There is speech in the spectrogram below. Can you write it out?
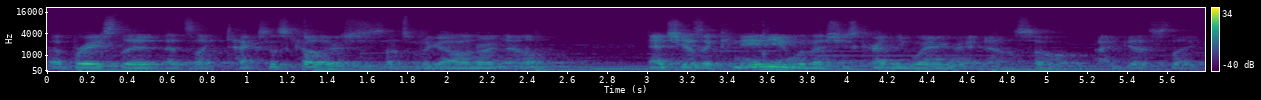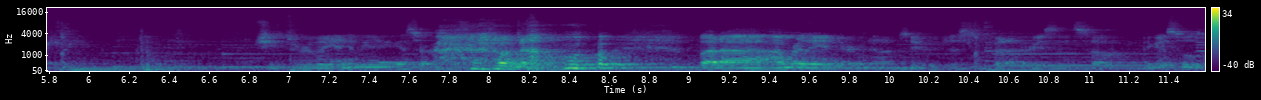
a bracelet that's like Texas colors. So that's what I got on right now. And she has a Canadian one that she's currently wearing right now. So I guess like she's really into me, I guess, or I don't know. but uh, I'm really into her now too, just for that reason. So I guess we'll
